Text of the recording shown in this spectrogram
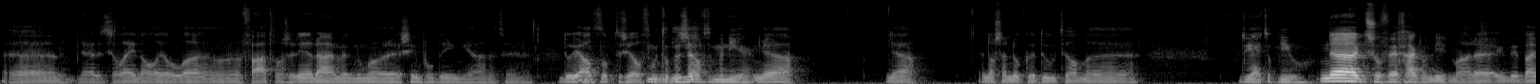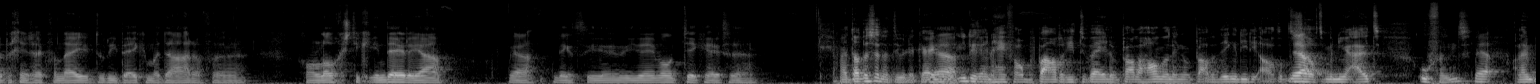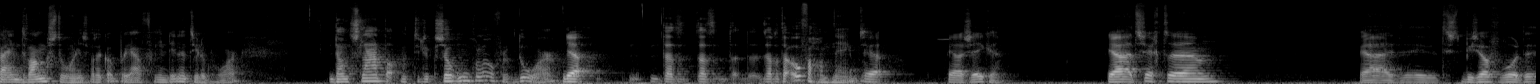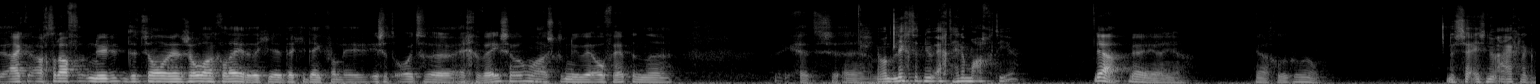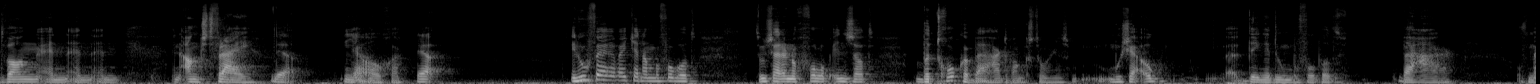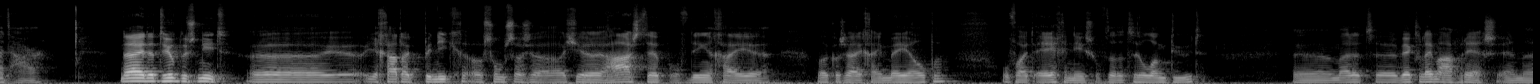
Eh, ja, dat is alleen al heel... eh een vaatwasser inruimen, ik noem maar een simpel ding. Ja, dat eh, doe je altijd op dezelfde Moet op manier. dezelfde manier. Ja. Ja. En als Anouk het doet, dan... Doe jij het opnieuw? Nee, zover ga ik nog niet. Maar eh, ik, ben- bij het begin zei ik van... Nee, doe die beker maar daar. Of eh, gewoon logistiek indelen, ja. Ja, ik denk dat iedereen wel een tik heeft... eh. Maar dat is het natuurlijk. Hè? Ik Ja. bedoel, iedereen heeft al bepaalde rituelen, bepaalde handelingen, bepaalde dingen die hij altijd op Ja. dezelfde manier uitoefent. ja. Alleen bij een dwangstoornis, wat ik ook bij jouw vriendin natuurlijk hoor, dan slaat dat natuurlijk zo ongelooflijk door Ja, dat, het- dat, dat, dat het de overhand neemt. Ja, ja zeker. Ja, het is echt. ehm, ja, het, het is bizar verwoord. Eigenlijk achteraf, nu, dit is al zo lang geleden, dat je, dat je denkt van, eh, is het ooit eh, echt geweest zo? Maar als ik het nu weer over heb, dan... eh, het is, eh, Ja, Want ligt het nu echt helemaal achter je? ja, ja, ja, ja. Ja, gelukkig wel. Dus zij is nu eigenlijk dwang en, en, en, en angstvrij Ja, in jouw Ja. ogen. ja. In hoeverre werd jij dan bijvoorbeeld, toen zij er nog volop in zat, betrokken bij haar dwangstoornis? Moest jij ook eh, dingen doen bijvoorbeeld bij haar of met haar? Nee, dat hielp dus niet. Eh, je, gaat uit paniek. Of soms als je, als je haast hebt of dingen ga je, wat ik al zei, ga je meehelpen. Of uit ergernis of dat het heel lang duurt. Eh, maar dat eh, werkt alleen maar averechts. En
